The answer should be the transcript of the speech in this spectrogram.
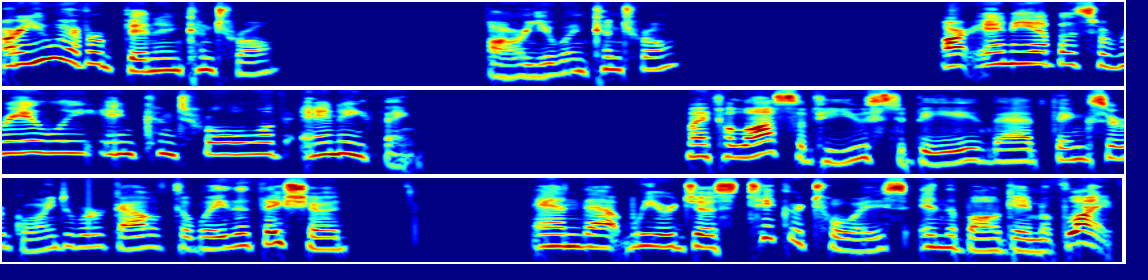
are you ever been in control? Are you in control? Are any of us really in control of anything? My philosophy used to be that things are going to work out the way that they should, and that we are just ticker toys in the ballgame of life.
